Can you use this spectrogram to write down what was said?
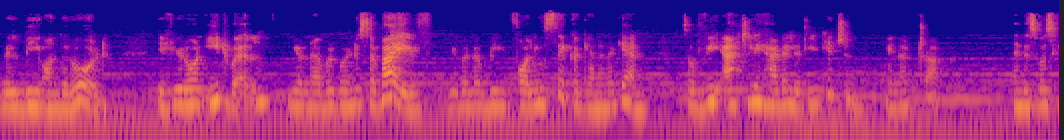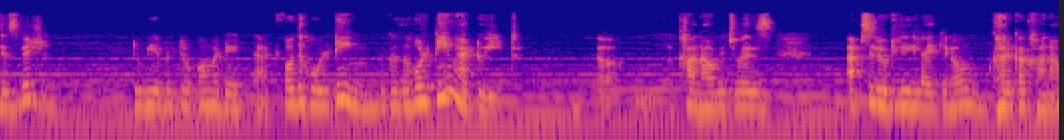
will be on the road. If you don't eat well, you're never going to survive. You're going to be falling sick again and again. So we actually had a little kitchen in a truck, and this was his vision to be able to accommodate that for the whole team because the whole team had to eat uh, khana which was absolutely like you know ghar ka khana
